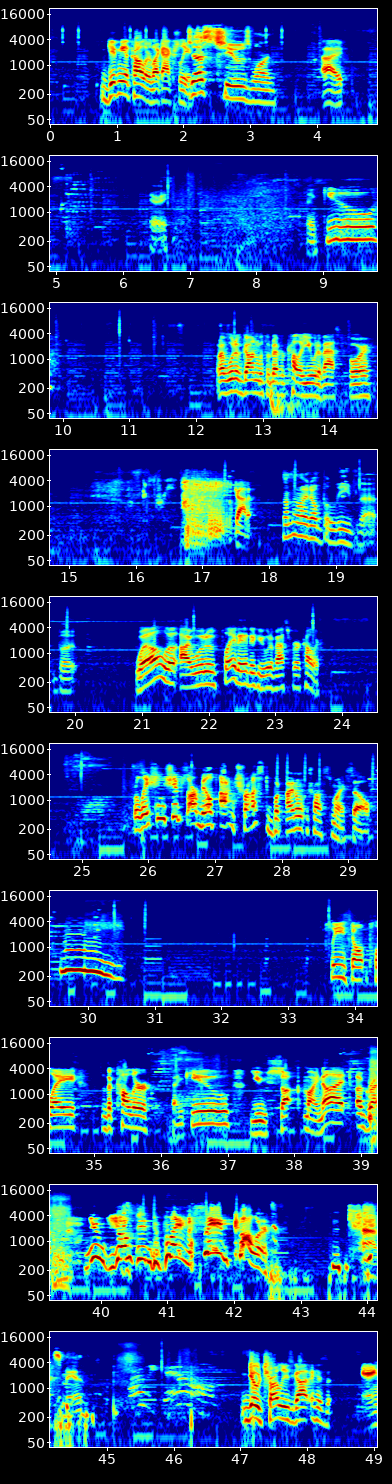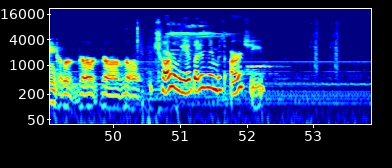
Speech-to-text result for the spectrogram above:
Give me a color, like actually. Just choose one. Alright. Harry. Thank you. I would have gone with whatever color you would have asked for. Got it. Somehow I don't believe that, but Well, uh, I would have played it if you would have asked for a color. Relationships are built on trust, but I don't trust myself. Me. Please don't play the color. Thank you. You suck my nut. Aggressive. You jumped in to play the same color. cats, man. Charlie, down. Yo, Charlie's got his anger. Grr, grr, grr. Charlie, I thought his name was Archie.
